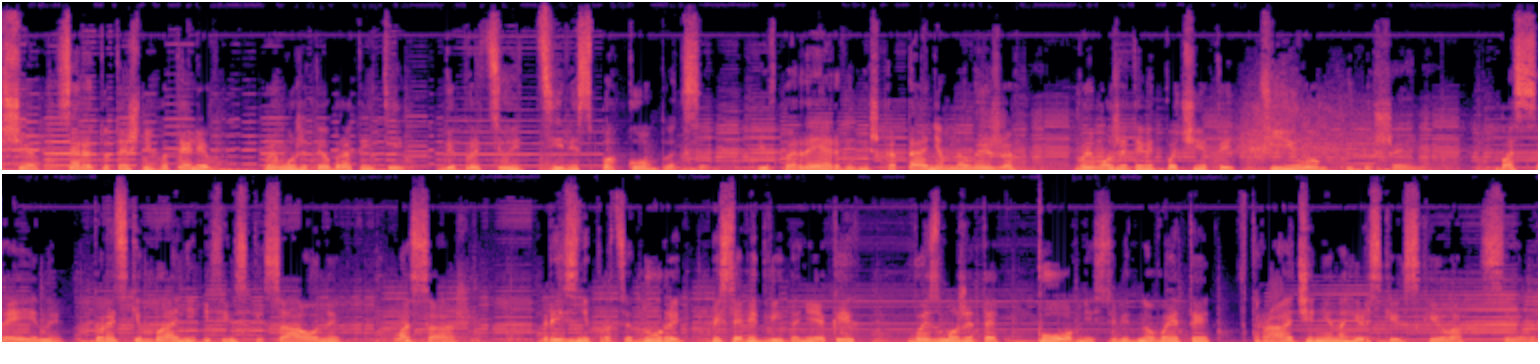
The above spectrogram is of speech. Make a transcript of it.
Ще серед тутешніх готелів ви можете обрати й ті, де працюють цілі спа-комплекси. І в перерві між катанням на лижах ви можете відпочити тілом і душею. Басейни, турецькі бані і фінські сауни, масаж, різні процедури, після відвідання яких ви зможете повністю відновити втрачені на гірських схилах сили.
